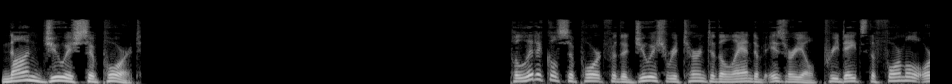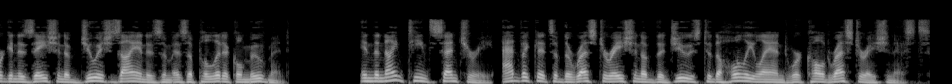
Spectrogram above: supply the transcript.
Non-Jewish support Political support for the Jewish return to the Land of Israel predates the formal organization of Jewish Zionism as a political movement. In the 19th century, advocates of the restoration of the Jews to the Holy Land were called restorationists.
